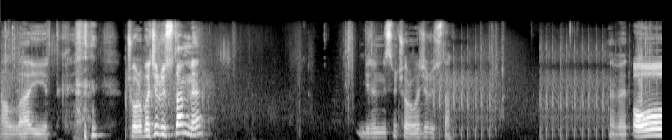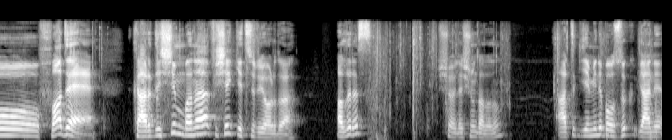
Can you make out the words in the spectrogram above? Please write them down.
Vallahi iyi yırttık. Çorbacı Rüstem mi? Birinin ismi Çorbacı Rüstem. Evet. Oo, Fade. Kardeşim bana fişek getiriyordu. Alırız. Şöyle şunu da alalım. Artık yemini bozduk. Yani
